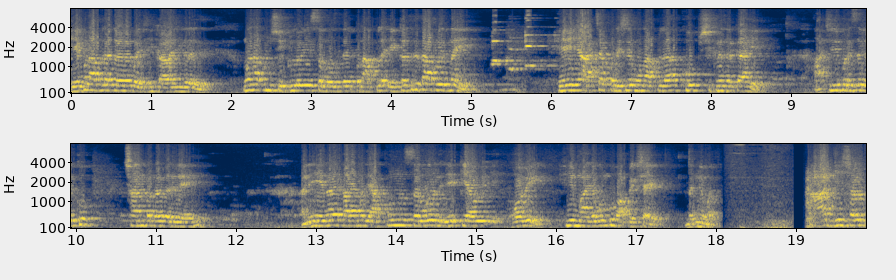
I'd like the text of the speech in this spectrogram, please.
हे पण आपल्याला कळलं पाहिजे ही काळाची गरज आहे. मग आपण शिकलोय समजलोय पण आपलं एकत्रित आपण येत नाही. हे या आजच्या परिसरामधून आपल्याला खूप शिकण्यासारखं आहे. आजची जी परिस्थिती आहे, खूप छान प्रकार झालेले आहे. आणि येणाऱ्या काळामध्ये आपण सर्व एक यावे व्हावे ही माझ्याकडून खूप अपेक्षा आहे. धन्यवाद. आज जी सर्व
